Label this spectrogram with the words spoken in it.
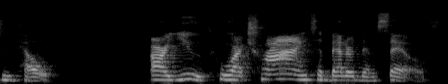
to help our youth who are trying to better themselves.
